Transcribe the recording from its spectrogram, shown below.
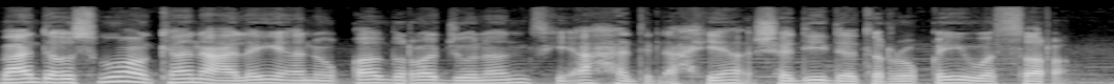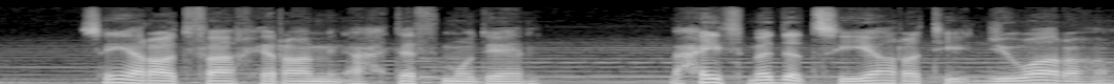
بعد أسبوع كان علي أن أقابل رجلا في أحد الأحياء شديدة الرقي والثراء سيارات فاخرة من أحدث موديل بحيث بدت سيارتي جوارها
